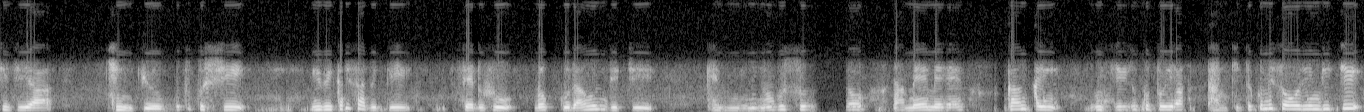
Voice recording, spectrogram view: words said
知事や緊急こととし、指かきさびて、セルフロックダウン自治、県民のぐすのなめめ、眼界にじることや短期的に総人自治、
